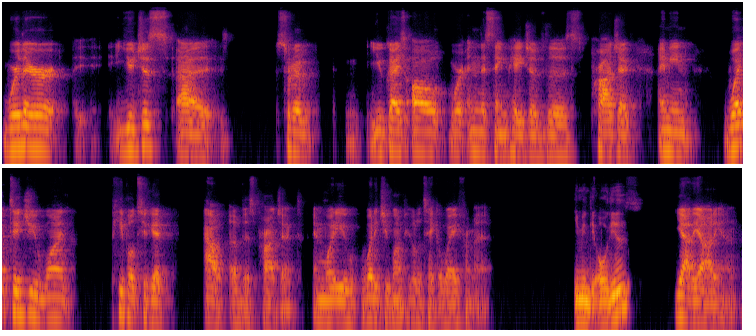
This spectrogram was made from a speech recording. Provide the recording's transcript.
were there you just uh sort of you guys all were in the same page of this project. I mean, what did you want people to get out of this project? And what do you what did you want people to take away from it? You mean the audience? Yeah the audience.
